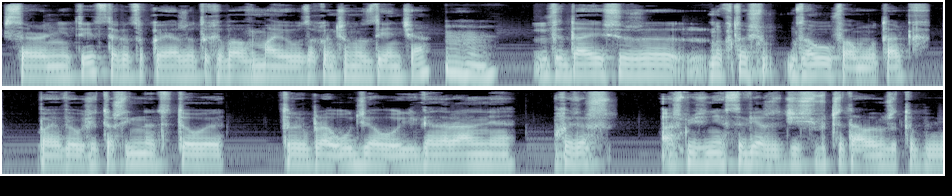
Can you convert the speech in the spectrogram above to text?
Serenity, z tego co kojarzę to chyba w maju zakończono zdjęcia. Mhm. Wydaje się, że no ktoś zaufał mu, tak? Pojawiły się też inne tytuły, w których brał udział i generalnie, chociaż aż mi się nie chce wierzyć, dziś wyczytałem, że to był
